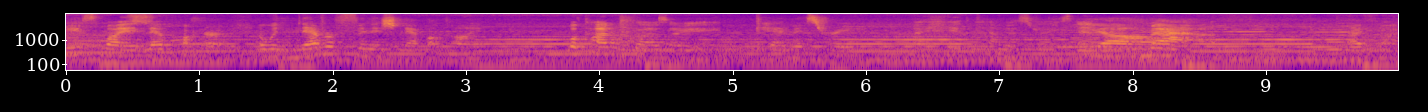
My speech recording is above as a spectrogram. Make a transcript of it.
he's my lab partner and we never finish lab on time. What kind of class are you in? Chemistry. I hate chemistry and Yeah. math. I five.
